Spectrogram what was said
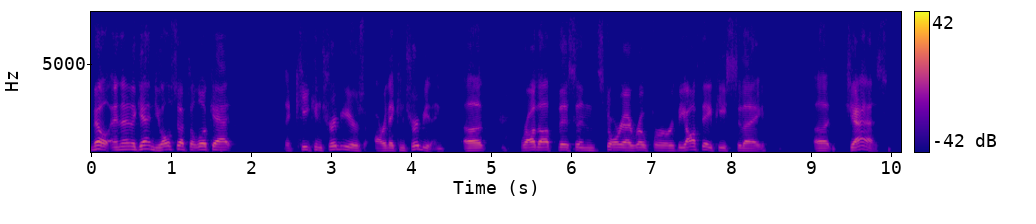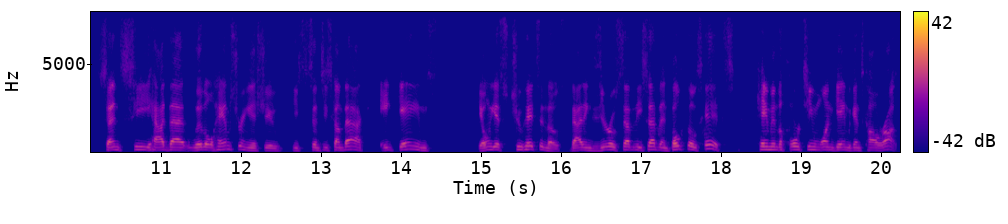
No, and then again, you also have to look at the key contributors. Are they contributing? Uh brought up this in the story I wrote for the off day piece today. Uh Jazz, since he had that little hamstring issue, he's since he's come back, eight games, he only gets two hits in those, batting 077. Both those hits came in the 14-1 game against Colorado.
